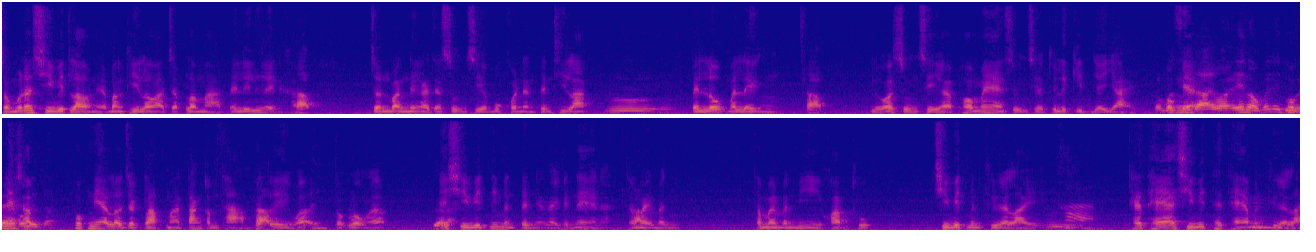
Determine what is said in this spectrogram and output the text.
สมมติว่าชีวิตเราเนี่ย บางทีเราอาจจะประมาทไปเรื่อยๆนะครับครับ จนวันหนึ่งอาจจะสูญเสียบุคคลนั้นเป็นที่รักอืมเป็นโรคมะเร็งครับหรือว่าสูญเสียพ่อแม่สูญเสียธุรกิจใหญ่แล้วๆพมัวนกเสีเนี้ยยดายว่าเอ๊ะเราไม่ได้พดูวกแลเนี้ยเขาครับเลยนะพวกเนี้ยเราจะกลับมาตั้งคำถามครักับบตัวเองว่าเอ้ยตกลงแล้วคืออะไรไอ้ชีวิตนี่มันเป็นยังไงกันแน่นะทำไมมันทำไมมันมีความทุกข์ชีวิตมันคืออะไรอืมค่ะแท้ๆชีวิตแท้ๆมันคืออะไร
